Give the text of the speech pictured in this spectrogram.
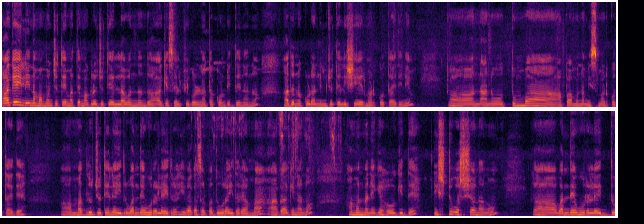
ಹಾಗೆ ಇಲ್ಲಿ ನಮ್ಮ ಅಮ್ಮನ ಜೊತೆ ಮತ್ತು ಮಗಳ ಜೊತೆ ಎಲ್ಲ ಒಂದೊಂದು ಹಾಗೆ ಸೆಲ್ಫಿಗಳನ್ನ ತಗೊಂಡಿದ್ದೆ ನಾನು. ಅದನ್ನು ಕೂಡ ನಿಮ್ಮ ಜೊತೆಯಲ್ಲಿ ಶೇರ್ ಮಾಡ್ಕೋತಾ ಇದ್ದೀನಿ. ನಾನು ತುಂಬ ಅಪ್ಪ ಅಮ್ಮನ ಮಿಸ್ ಮಾಡ್ಕೋತಾ ಇದ್ದೆ. ಮೊದಲು ಜೊತೆಯಲ್ಲೇ ಇದ್ದರು ಒಂದೇ ಊರಲ್ಲೇ ಇದ್ದರು ಇವಾಗ ಸ್ವಲ್ಪ ದೂರ ಇದ್ದಾರೆ ಅಮ್ಮ. ಹಾಗಾಗಿ ನಾನು ಅಮ್ಮನ ಮನೆಗೆ ಹೋಗಿದ್ದೆ. ಇಷ್ಟು ವರ್ಷ ನಾನು ಒಂದೇ ಊರಲ್ಲೇ ಇದ್ದು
